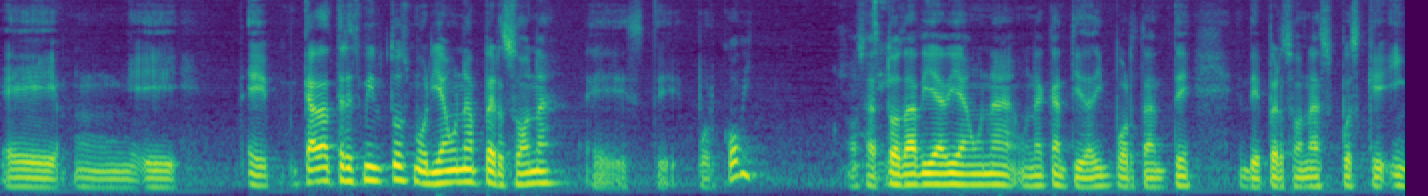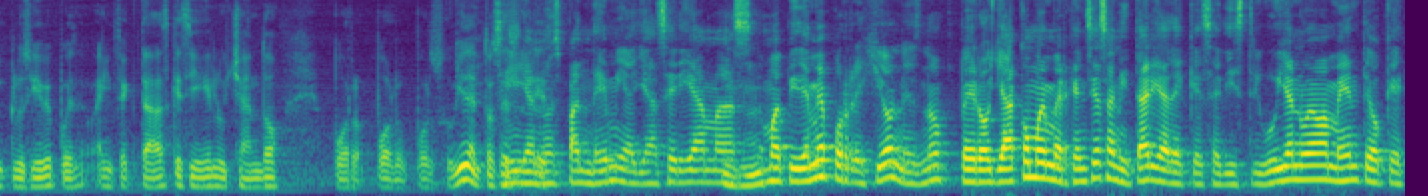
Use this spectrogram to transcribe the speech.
eh, mm, eh, cada tres minutos moría una persona este, por COVID. O sea, todavía había una, una cantidad importante de personas, pues que inclusive pues infectadas que siguen luchando por, por, por su vida. Entonces, sí, ya no es pandemia, ya sería más como epidemia por regiones, ¿no? Pero ya como emergencia sanitaria de que se distribuya nuevamente o que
